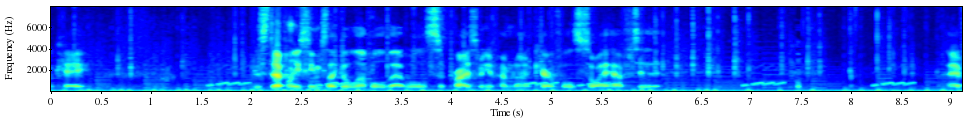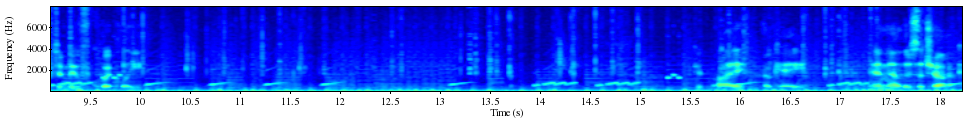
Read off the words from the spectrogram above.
Okay. This definitely seems like a level that will surprise me if I'm not careful, so I have to... I have to move quickly. Goodbye. Okay. And now there's a chuck.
